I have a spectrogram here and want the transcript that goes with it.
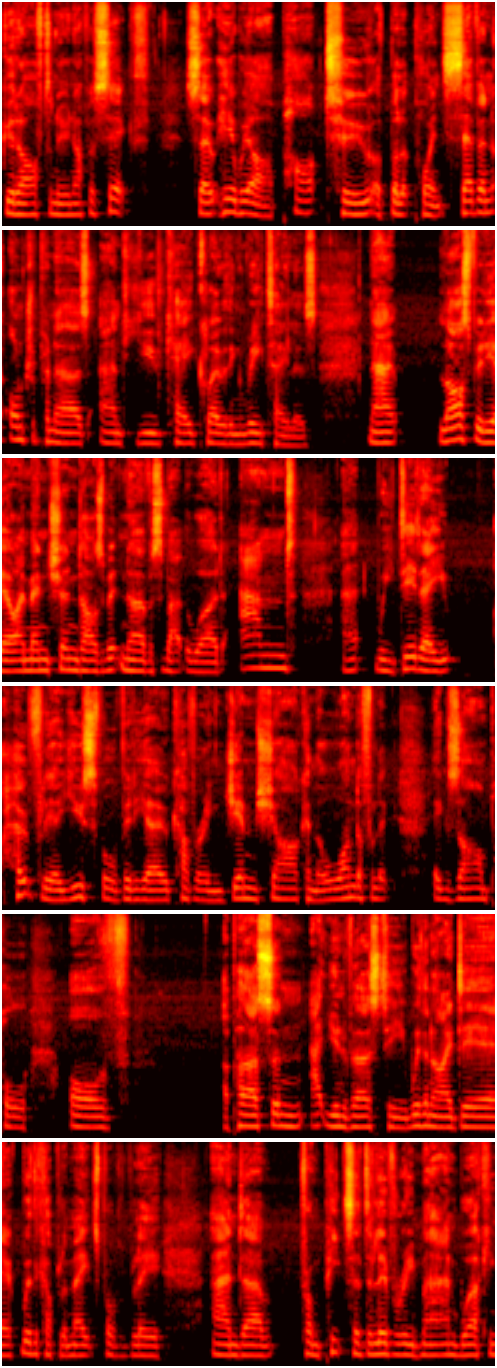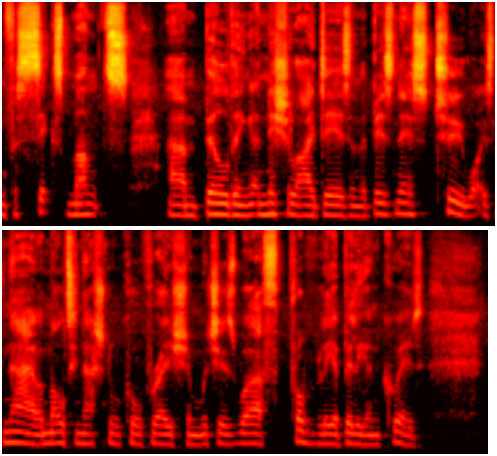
Good afternoon, Upper Sixth. So here we are, part two of bullet point seven entrepreneurs and UK clothing retailers. Now, last video I mentioned I was a bit nervous about the word and uh, we did a hopefully a useful video covering Gymshark and the wonderful example of a person at university with an idea, with a couple of mates probably, and uh, from pizza delivery man working for six months, um, building initial ideas in the business to what is now a multinational corporation, which is worth probably a billion quid.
